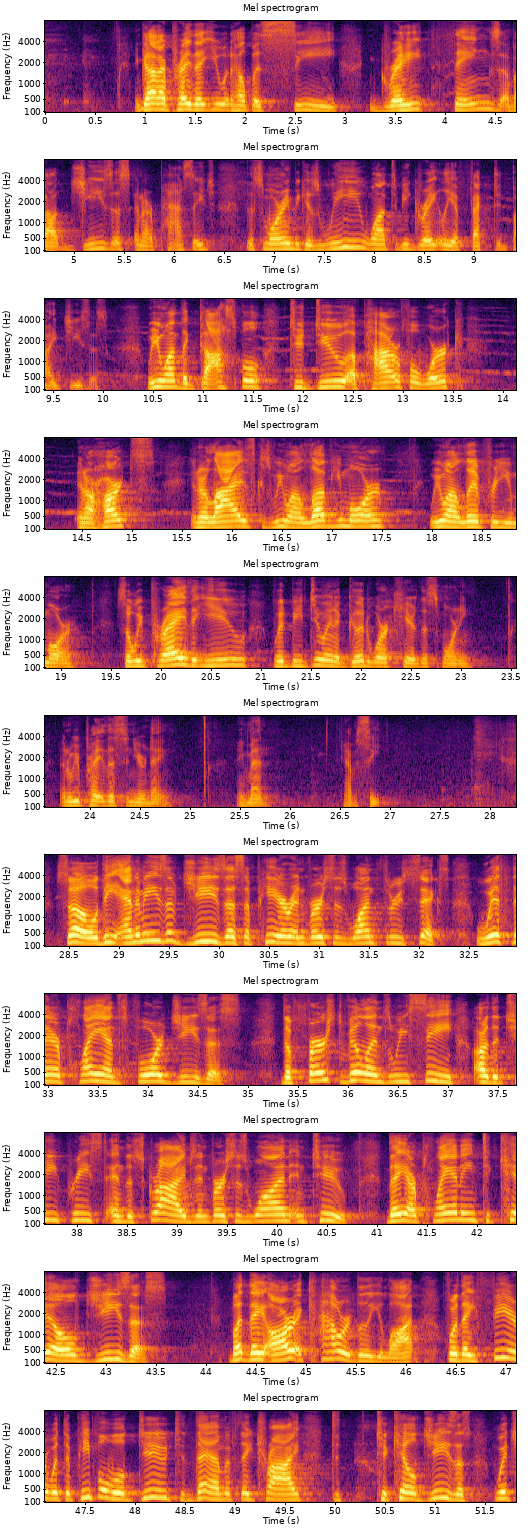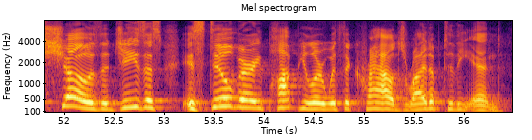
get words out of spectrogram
And God, I pray that you would help us see great things about Jesus in our passage this morning because we want to be greatly affected by Jesus. We want the gospel to do a powerful work in our hearts, in our lives, because we want to love you more. We want to live for you more. So we pray that you would be doing a good work here this morning. And we pray this in your name. Amen. Have a seat. So, the enemies of Jesus appear in verses 1 through 6 with their plans for Jesus. The first villains we see are the chief priests and the scribes in verses 1 and 2. They are planning to kill Jesus. But they are a cowardly lot, for they fear what the people will do to them if they try to to kill Jesus, which shows that Jesus is still very popular with the crowds right up to the end.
